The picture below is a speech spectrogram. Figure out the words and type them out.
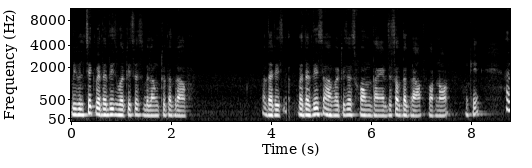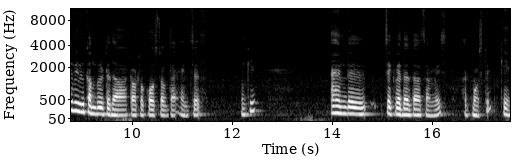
we will check whether these vertices belong to the graph. That is whether these uh, vertices form the edges of the graph or not. Okay, and we will compute the total cost of the edges. Okay, and uh, check whether the sum is at most k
